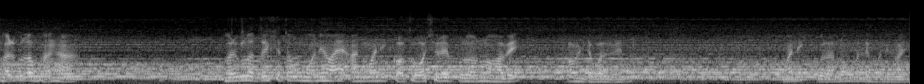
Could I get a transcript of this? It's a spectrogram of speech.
ঘরগুলো ভাঙা। ঘরগুলো দেখে তো মনে হয় আনুমানিক কত বছরের পুরনো হবে, কমেন্টে বলবেন। অনেক পুরানো বলে মনে হয়।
